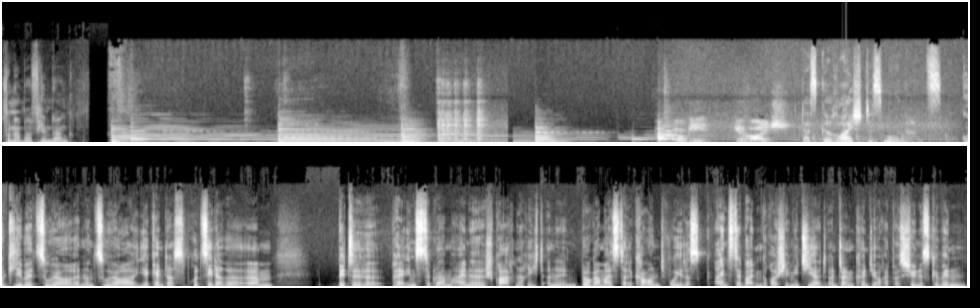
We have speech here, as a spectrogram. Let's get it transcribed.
Wunderbar, vielen Dank. Kategorie Geräusch. Das Geräusch des Monats. Gut, liebe Zuhörerinnen und Zuhörer, ihr kennt das Prozedere. Ähm, bitte per Instagram eine Sprachnachricht an den Bürgermeister-Account, wo ihr das eins der beiden Geräusche imitiert und dann könnt ihr auch etwas Schönes gewinnen,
